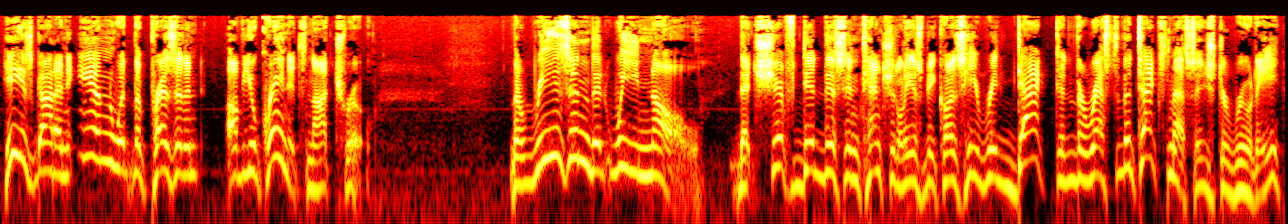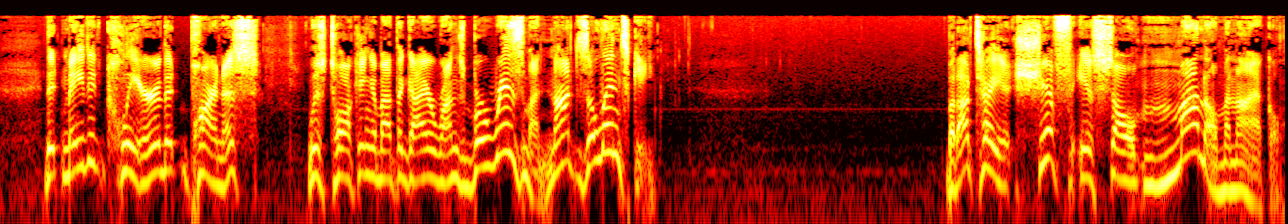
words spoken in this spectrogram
He's got an in with the president of Ukraine. It's not true. The reason that we know that Schiff did this intentionally is because he redacted the rest of the text message to Rudy that made it clear that Parnas was talking about the guy who runs Burisma, not Zelensky. But I'll tell you, Schiff is so monomaniacal.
